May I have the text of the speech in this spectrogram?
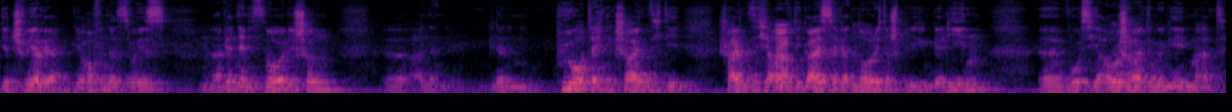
wird schwer werden. Wir hoffen, dass es so ist. Mhm. Wir hatten ja jetzt neulich schon äh, eine, wieder eine Pyrotechnik, scheiden sich, die, scheiden sich ja, ja. auch die Geister. Wir hatten neulich das Spiel gegen Berlin, äh, wo es hier Ausschreitungen ja. gegeben hat,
